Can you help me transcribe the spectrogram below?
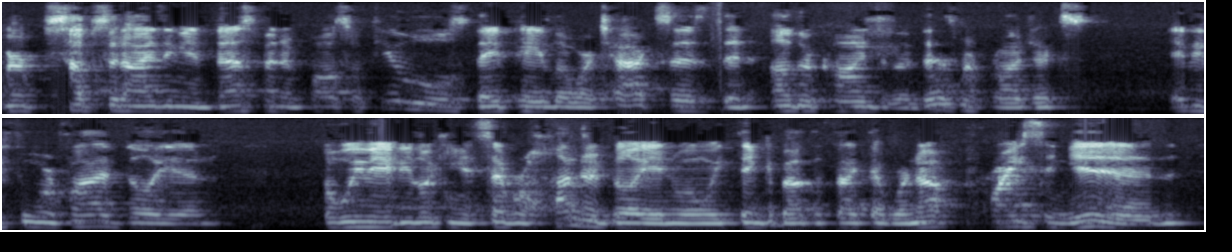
we're subsidizing investment in fossil fuels. They pay lower taxes than other kinds of investment projects, maybe four or five billion, but we may be looking at several hundred billion when we think about the fact that we're not pricing in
